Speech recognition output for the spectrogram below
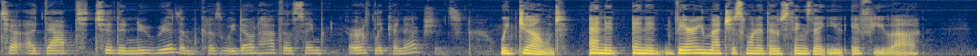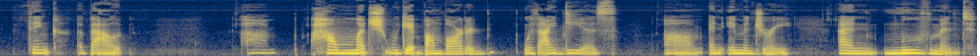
to adapt to the new rhythm because we don't have those same earthly connections. We don't. And it and it very much is one of those things that you if you uh, think about um, how much we get bombarded with ideas um, and imagery and movement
